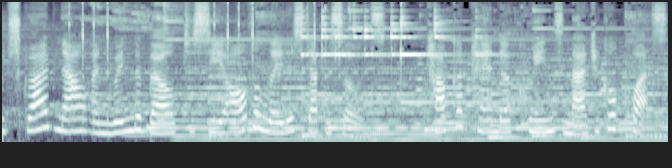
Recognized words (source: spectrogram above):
Subscribe now and ring the bell to see all the latest episodes. Toca Panda Queen's Magical Quest.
